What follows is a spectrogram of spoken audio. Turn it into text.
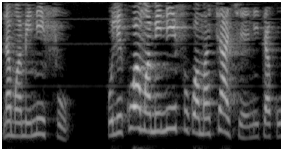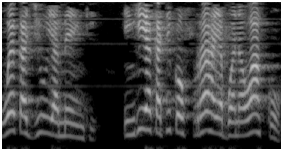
na mwaminifu. Ulikuwa mwaminifu kwa machache nitakuweka juu ya mengi ingia katika furaha ya bwana wako.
